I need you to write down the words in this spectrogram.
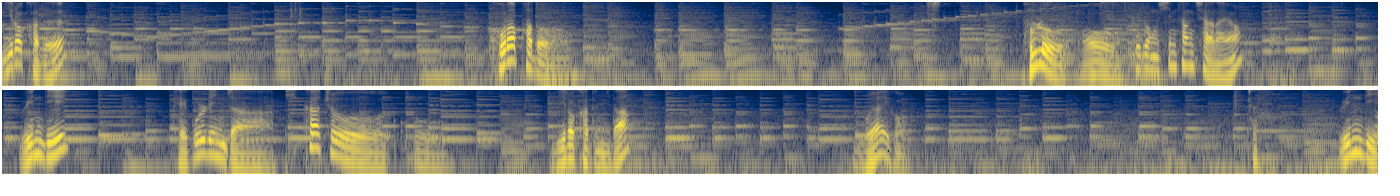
미러 카드 고라파더 블루 어우 표정 심상치 않아요? 윈디 개굴린자 피카츄 오, 미러 카드입니다. 뭐야 이거? 패스. 윈디.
